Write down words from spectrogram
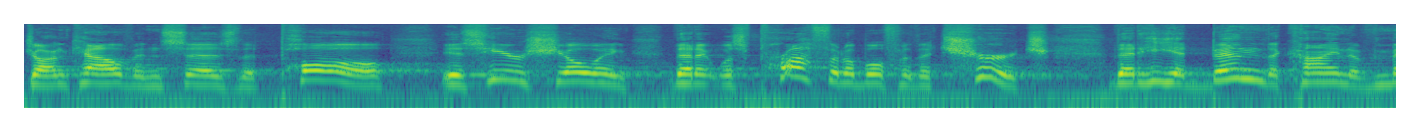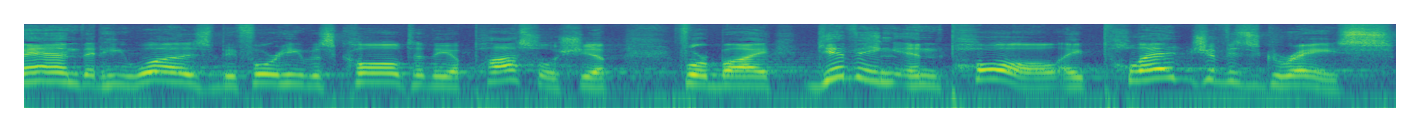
John Calvin says that Paul is here showing that it was profitable for the church that he had been the kind of man that he was before he was called to the apostleship, for by giving in Paul a pledge of his grace,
